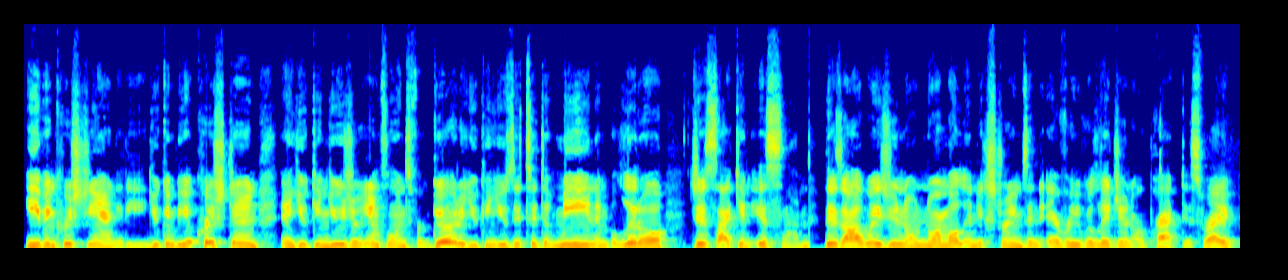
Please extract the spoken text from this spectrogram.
Even Christianity. You can be a Christian and you can use your influence for good or you can use it to demean and belittle, just like in Islam. There's always, you know, normal and extremes in every religion or practice, right?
